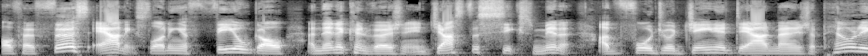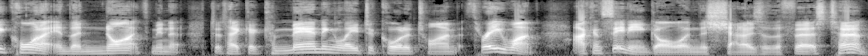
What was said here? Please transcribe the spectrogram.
of her first outing, slotting a field goal and then a conversion in just the sixth minute, uh, before Georgina Dowd managed a penalty corner in the ninth minute to take a commanding lead to quarter time 3 1, uh, conceding a goal in the shadows of the first term.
